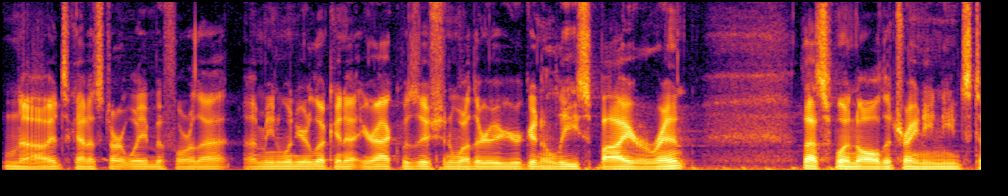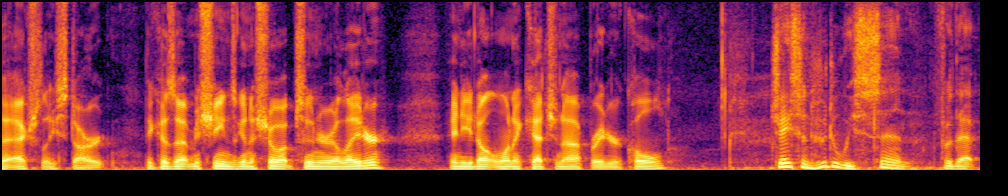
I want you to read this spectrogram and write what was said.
No, it's got to start way before that. I mean, when you're looking at your acquisition, whether you're going to lease, buy, or rent, that's when all the training needs to actually start because that machine's going to show up sooner or later, and you don't want to catch an operator cold. Jason, who do we send for that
